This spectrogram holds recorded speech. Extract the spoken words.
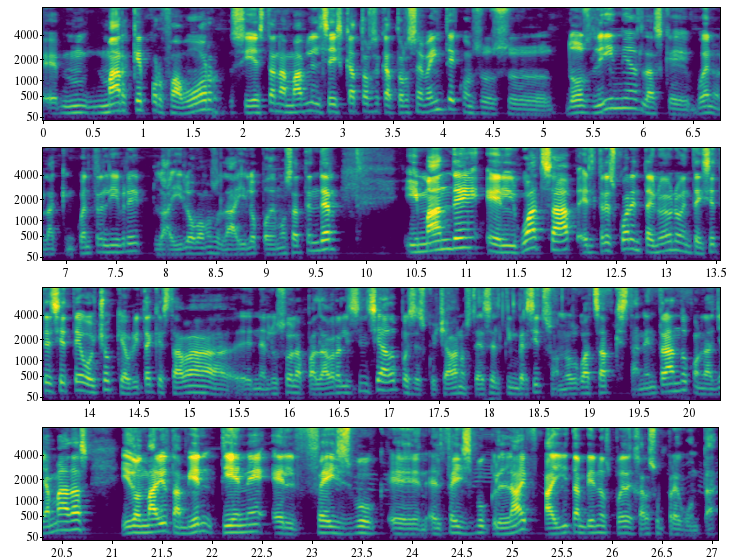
eh, marque por favor, si es tan amable, el 614-1420 con sus uh, dos líneas, las que, bueno, la que encuentre libre, ahí lo vamos, ahí lo podemos atender. Y mande el WhatsApp, el 349-9778, que ahorita que estaba en el uso de la palabra licenciado, pues escuchaban ustedes el timbercito, son los WhatsApp que están entrando con las llamadas. Y don Mario también tiene el Facebook, eh, el Facebook Live, ahí también nos puede dejar su pregunta.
